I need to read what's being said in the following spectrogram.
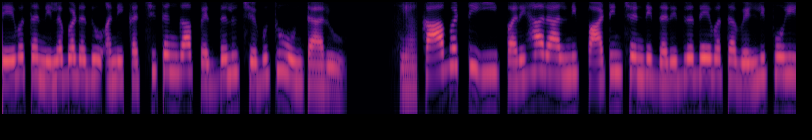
దేవత నిలబడదు అని ఖచ్చితంగా పెద్దలు చెబుతూ ఉంటారు. కాబట్టి ఈ పరిహారాల్ని పాటించండి. దరిద్రదేవత వెళ్ళిపోయి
